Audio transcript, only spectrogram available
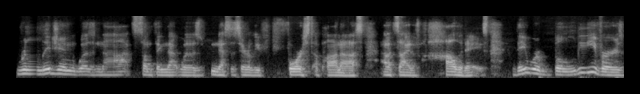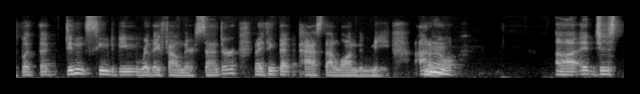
Religion was not something that was necessarily forced upon us outside of holidays. They were believers, but that didn't seem to be where they found their center. And I think that passed that along to me. I don't Hmm. know. Uh, it just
